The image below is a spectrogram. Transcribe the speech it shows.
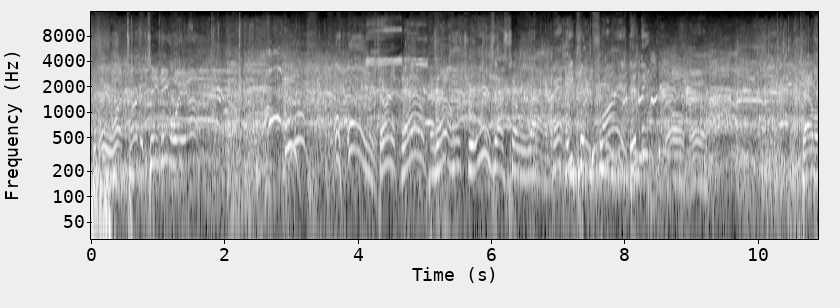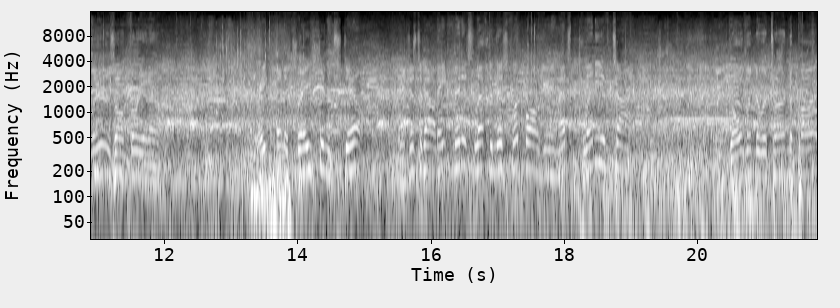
Tell you what, turn the TV way up. Turn it down, because that'll hurt your ears. That's so loud. Man, he came flying, didn't he? Oh, man. Cavaliers on three and out. Great penetration and still. And just about eight minutes left in this football game. That's plenty of time. Golden to return the punt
